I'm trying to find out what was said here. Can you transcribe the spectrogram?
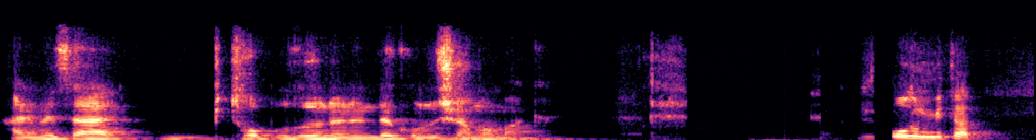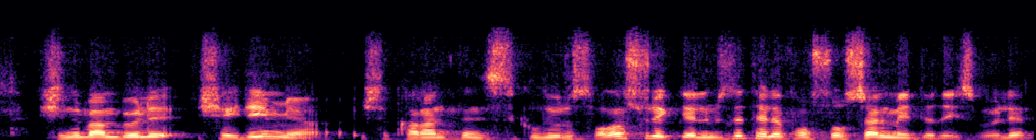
Hani mesela bir topluluğun önünde konuşamamak. Oğlum Mithat şimdi ben böyle şeydeyim ya işte karantinada sıkılıyoruz falan sürekli elimizde telefon sosyal medyadayız böyle.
